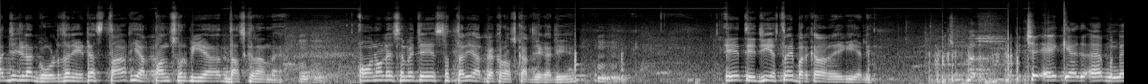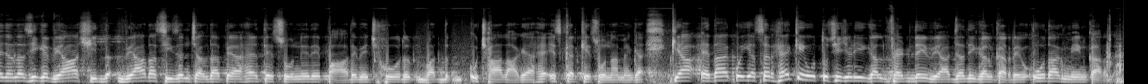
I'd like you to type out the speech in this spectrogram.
ਅੱਜ ਜਿਹੜਾ 골ਡ ਦਾ ਰੇਟ ਹੈ 67500 ਰੁਪਿਆ 10 ਗ੍ਰਾਮ ਹੈ। ਆਉਣ ਵਾਲੇ ਸਮੇਂ 'ਚ ਇਹ 70000 ਰੁਪਇਆ ਕ੍ਰਾਸ ਕਰ ਜਾਏਗਾ ਜੀ। ਇਹ ਤੇਜ਼ੀ ਇਸ ਤਰ੍ਹਾਂ ਹੀ ਬਰਕਰਾਰ ਰਹੇਗੀ ਹਲੇ। ਪਿੱਛੇ ਇਹ ਕਿਹਾ ਇਹ ਮੰਨਿਆ ਜਾਂਦਾ ਸੀ ਕਿ ਵਿਆਹ ਵਿਆਹ ਦਾ ਸੀਜ਼ਨ ਚੱਲਦਾ ਪਿਆ ਹੈ ਤੇ ਸੋਨੇ ਦੇ ਭਾਅ ਦੇ ਵਿੱਚ ਹੋਰ ਵੱਧ ਉਛਾਲ ਆ ਗਿਆ ਹੈ। ਇਸ ਕਰਕੇ ਸੋਨਾ ਮਹਿੰਗਾ ਕਿਆ ਇਹਦਾ ਕੋਈ ਅਸਰ ਹੈ ਕਿ ਉਹ ਤੁਸੀਂ ਜਿਹੜੀ ਗੱਲ ਫੈਡ ਦੇ ਵਿਆਜਾਂ ਦੀ ਗੱਲ ਕਰ ਰਹੇ ਹੋ ਉਹਦਾ ਮੇਨ ਕਾਰਨ ਹੈ?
